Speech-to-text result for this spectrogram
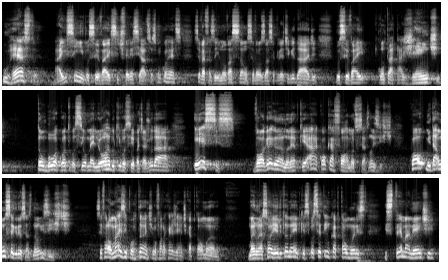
O resto Aí sim você vai se diferenciar dos seus concorrentes, você vai fazer inovação, você vai usar sua criatividade, você vai contratar gente tão boa quanto você, ou melhor do que você para te ajudar. Esses vão agregando, né? Porque, ah, qual que é a fórmula do sucesso? Não existe. Qual, me dá um segredo do sucesso? Não existe. Você fala o mais importante, eu vou falar que a gente, capital humano. Mas não é só ele também, porque se você tem um capital humano extremamente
